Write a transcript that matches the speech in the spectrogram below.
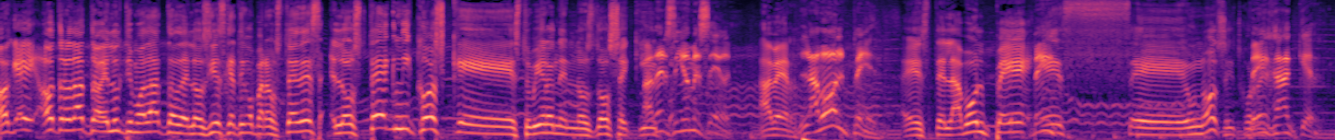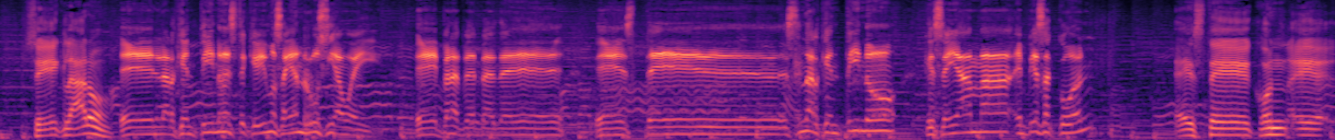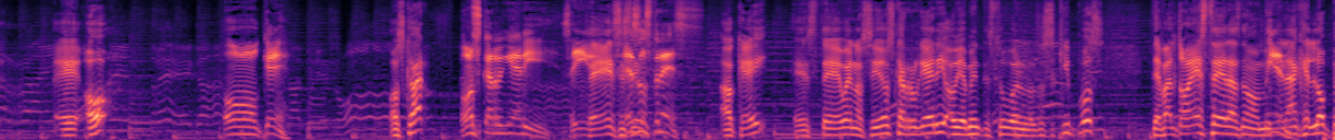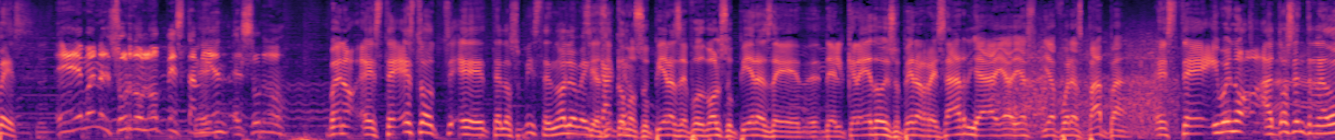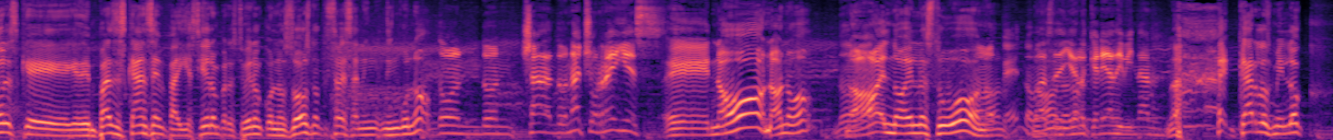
Ok, otro dato, el último dato de los 10 que tengo para ustedes. Los técnicos que estuvieron en los dos equipos. A ver si yo me sé. A ver. La Volpe. Este, la Volpe es eh, sí, correcto. Ben Hacker. Sí, claro. El argentino este que vimos allá en Rusia, güey. Eh, espera, este. Es un argentino que se llama. Empieza con. Este. Con. Eh, eh, o. ¿O qué? ¿Oscar? Oscar Ruggeri. Sí, esos tres. Ok. Este, bueno, sí, Oscar Ruggeri obviamente estuvo en los dos equipos. Te faltó este, eras, no, Miguel Ángel López. Eh, bueno, el zurdo López también, el zurdo. Bueno, este, esto eh, te lo supiste, ¿no, Leo Si así como supieras de fútbol, supieras de, del credo y supieras rezar, ya, ya, ya, fueras papa. Este, y bueno, a dos entrenadores que en paz descansen fallecieron, pero estuvieron con los dos, ¿no te sabes a ninguno? Don, don, don Nacho Reyes. Eh, no, no, no. No, él no, él no estuvo. No, no, yo le quería adivinar. Carlos Miloc.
